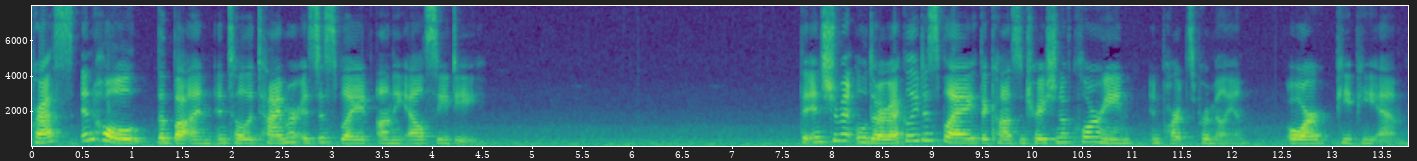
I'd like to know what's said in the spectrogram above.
Press and hold the button until the timer is displayed on the LCD. The instrument will directly display the concentration of chlorine in parts per million, or ppm.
